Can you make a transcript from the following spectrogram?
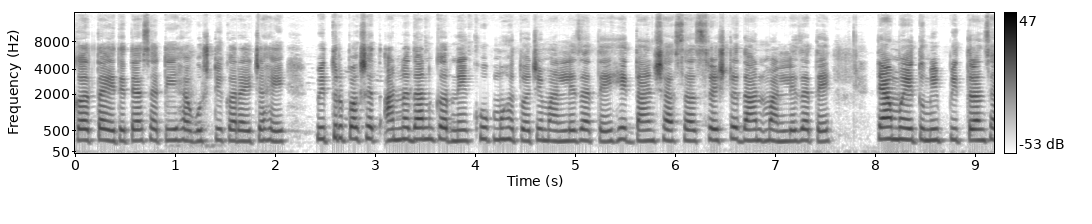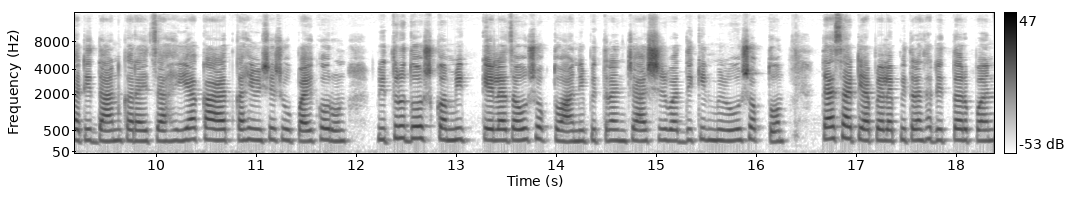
करता येते. त्यासाठी ह्या गोष्टी करायच्या आहे. पितृपक्षात अन्नदान करणे खूप महत्त्वाचे मानले जाते. हे दान शास्त्रात श्रेष्ठ दान मानले जाते. त्यामुळे तुम्ही पितरांसाठी दान करायचं आहे. या काळात काही विशेष उपाय करून पितृदोष कमी केला जाऊ शकतो आणि पितरांचे आशीर्वाद देखील मिळवू शकतो. त्यासाठी आपल्याला पितरांसाठी तर्पण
